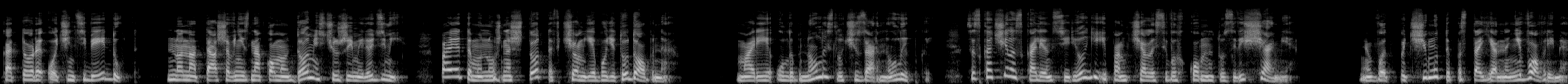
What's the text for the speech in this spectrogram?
которые очень тебе идут. Но Наташа в незнакомом доме с чужими людьми, поэтому нужно что-то, в чем ей будет удобно. Мария улыбнулась лучезарной улыбкой, соскочила с колен Сереги и помчалась в их комнату за вещами. «Вот почему ты постоянно не вовремя?»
